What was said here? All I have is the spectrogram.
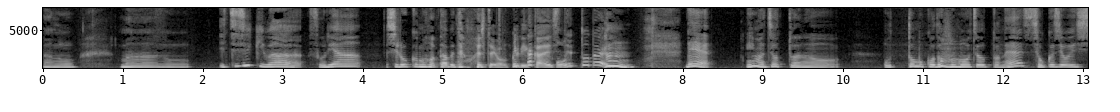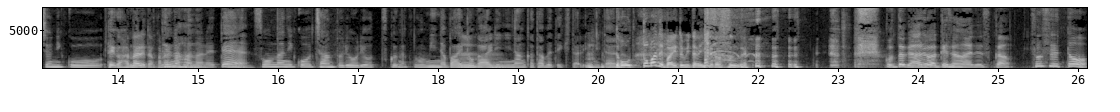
あのまああの一時期はそりゃ白熊を食べてましたよ繰り返して。本当だよ。うん。で今ちょっとあの夫も子供もちょっとね食事を一緒にこう手が離れたからね。手が離れて、そんなにこうちゃんと料理を作らなくてもみんなバイト帰りになんか食べてきたりみたいな。夫までバイトみたいな言い方すんのよ。ことがあるわけじゃないですか、そうすると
